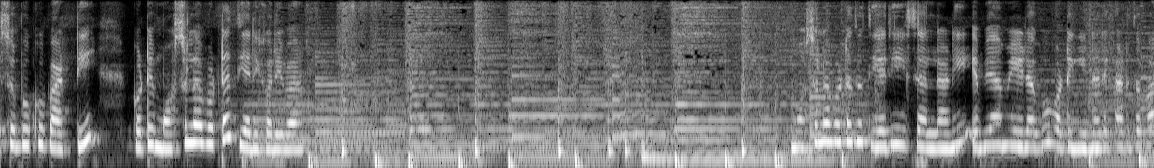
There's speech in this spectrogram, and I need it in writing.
ଏସବୁକୁ ବାଟି ଗୋଟେ ମସଲା ବଟା ତିଆରି କରିବା। ମସଲା ବଟା ତ ତିଆରି ହେଇସାରିଲାଣି ଏବେ ଆମେ ଏଇଟାକୁ ଗୋଟେ ଗିନାରେ କାଢ଼ିଦେବା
